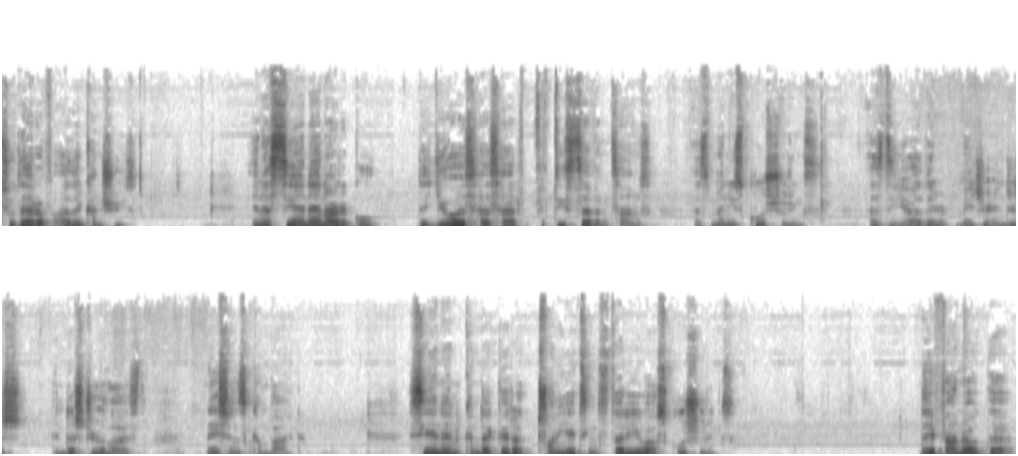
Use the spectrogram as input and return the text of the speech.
to that of other countries. In a CNN article, the US has had 57 times as many school shootings as the other major indus- industrialized nations combined. CNN conducted a 2018 study about school shootings. They found out that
